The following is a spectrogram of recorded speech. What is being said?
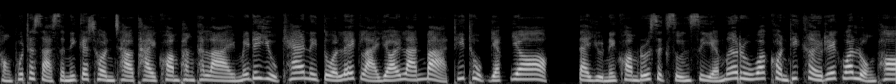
ของพุทธศาสนิกชนชาวไทยความพังทลายไม่ได้อยู่แค่ในตัวเลขหลายย้อยล้านบาทที่ถูกยักยอก แต่อยู่ในความรู้สึกสูญเสียเมื่อรู้ว่าคนที่เคยเรียกว่าหลวงพ่อ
